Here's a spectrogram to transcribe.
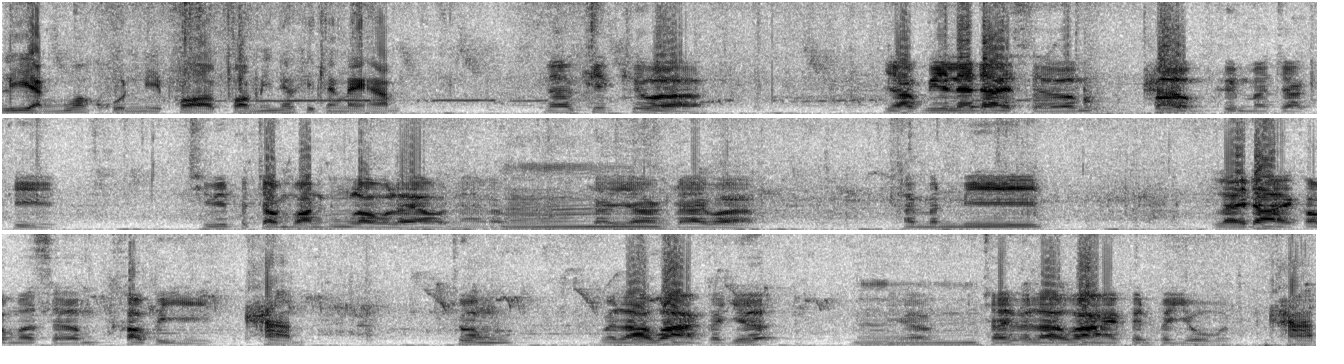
เลี้ยงวัวขุนนี่พ่อพ่อมีแนวคิดยังไงครับแนวคิดคือว่า อยากมีรายได้เสริม เพิ่มขึ้นมาจากที่ชีวิตประจำวันของเราแล้วนะครับ อืม ก็อยากได้ว่าให้มันมีรายได้เข้ามาเสริมเข้าไปอีก ครับช่วงเวลาว่างก็เยอะอืมนะครับใช้เวลาว่างให้เป็นประโยชน์ ครับ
